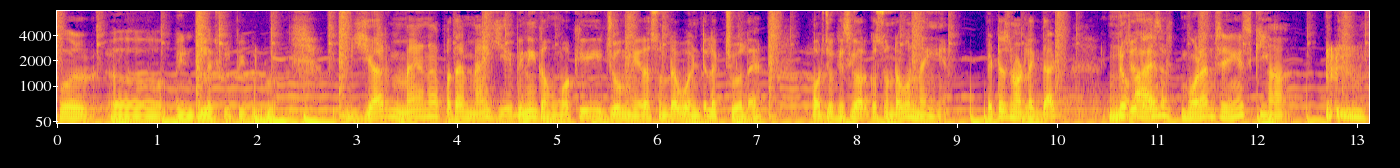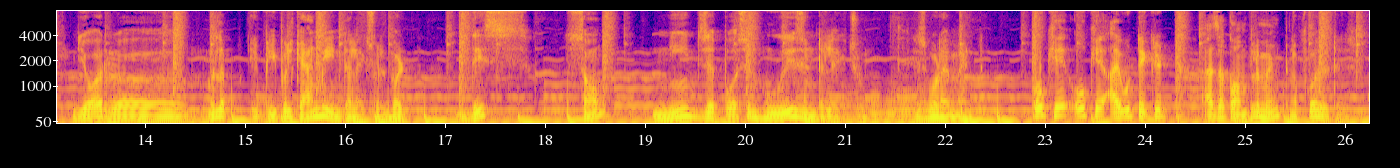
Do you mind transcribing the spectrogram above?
for uh, intellectual people, bro. यार मैं ना पता है मैं ये भी नहीं कहूँगा कि जो मेरा सुन रहा है वो इंटेलेक्चुअल है और जो किसी और को सुन रहा है वो नहीं है। It is not like that कि हाँ। uh, मतलब people can be intellectual but this song needs a person who is intellectual is what I meant. Okay okay I would take it as a compliment of course it is.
